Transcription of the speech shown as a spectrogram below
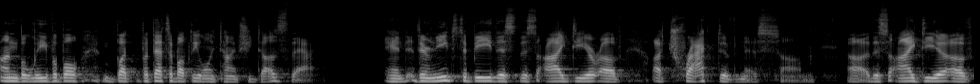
unbelievable, but, but that's about the only time she does that. And there needs to be this, this idea of attractiveness, um, uh, this idea of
